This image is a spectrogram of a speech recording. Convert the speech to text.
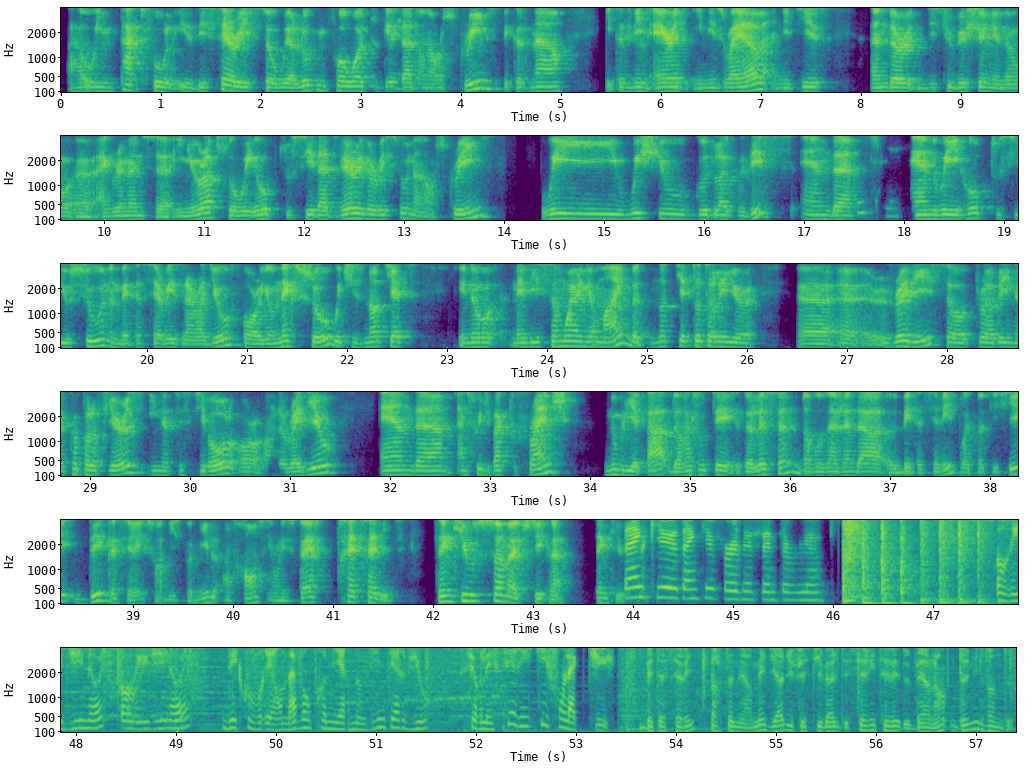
how impactful is this series. So we are looking forward to get that on our screens because now it has been aired in Israel and it is under distribution, you know, uh, agreements in Europe. So we hope to see that very very soon on our screens we wish you good luck with this and uh, and we hope to see you soon on beta series la radio for your next show which is not yet you know maybe somewhere in your mind but not yet totally uh, uh, ready so probably in a couple of years in a festival or on the radio and um, i switch back to french N'oubliez pas de rajouter The Lesson dans vos agendas euh, bêta série pour être notifié dès que la série sera disponible en France et on l'espère très très vite. Thank you so much, Dikla. Thank you. Thank you. Thank you for this interview. Originals, Originals, découvrez en avant-première nos interviews sur les séries qui font l'actu. Beta Série, partenaire média du Festival des séries TV de Berlin 2022.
